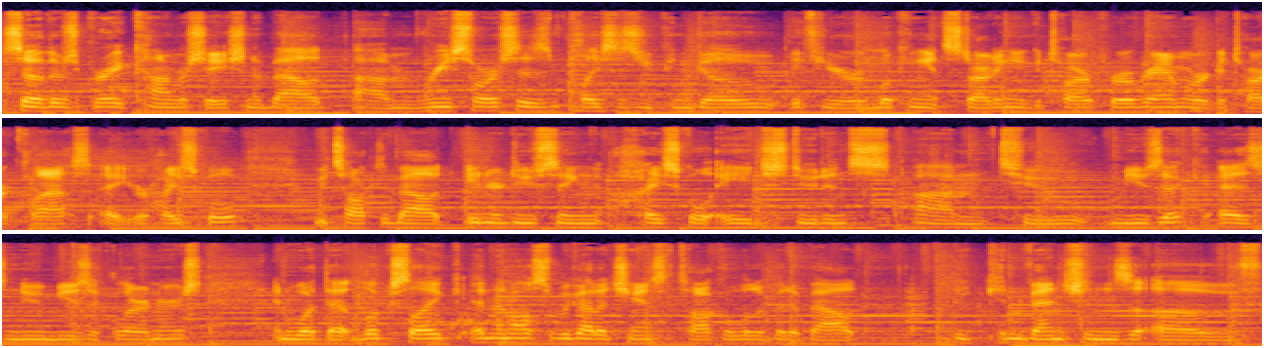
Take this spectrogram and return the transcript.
So there's a great conversation about um, resources and places you can go if you're looking at starting a guitar program or a guitar class at your high school. We talked about introducing high school age students um, to music as new music learners and what that looks like. And then also we got a chance to talk a little bit about the conventions of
